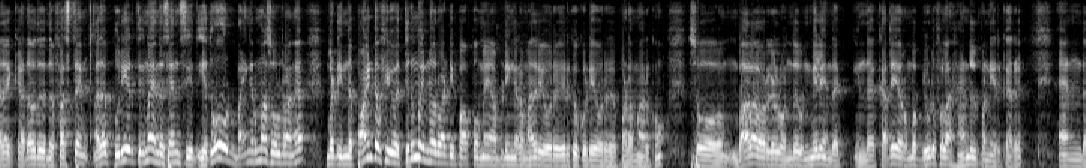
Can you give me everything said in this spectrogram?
அதுக்கு அதாவது இந்த ஃபர்ஸ்ட் டைம் அதாவது புரியறதுக்குன்னா இந்த சென்ஸ் ஏதோ பயங்கரமாக சொல்கிறாங்க பட் இந்த பாயிண்ட் ஆஃப் வியூவை திரும்ப இன்னொரு வாட்டி பார்ப்போமே அப்படிங்கிற மாதிரி ஒரு இருக்கக்கூடிய ஒரு படமாக இருக்கும். ஸோ பாலா அவர்கள் வந்து உண்மையிலே இந்த இந்த கதையை ரொம்ப பியூட்டிஃபுல்லாக ஹேண்டில் பண்ணியிருக்காரு. அண்ட்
